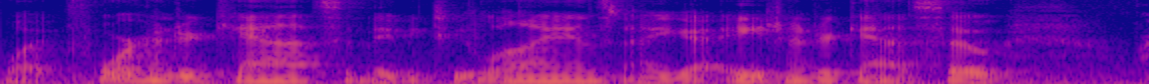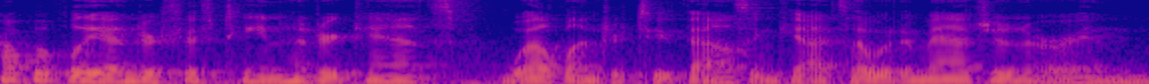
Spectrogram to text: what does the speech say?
what, 400 cats and maybe two lions, now you got 800 cats. So probably under 1,500 cats, well under 2,000 cats, I would imagine, are in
